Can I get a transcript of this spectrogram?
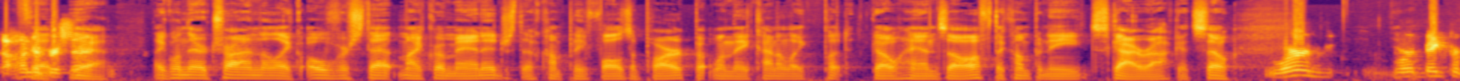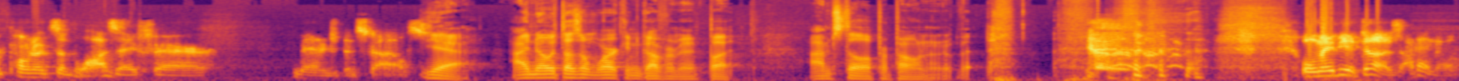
A hundred percent. Yeah. Like when they're trying to like overstep, micromanage, the company falls apart. But when they kind of like put go hands off, the company skyrockets. So We're we're big proponents of laissez-faire management styles. yeah, I know it doesn't work in government, but I'm still a proponent of it. Well, maybe it does. I don't know.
